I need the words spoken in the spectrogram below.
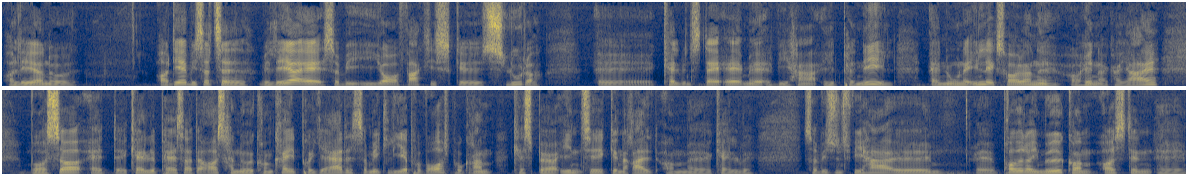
og lære noget. Og det har vi så taget ved lære af, så vi i år faktisk øh, slutter øh, Calvins dag af med, at vi har et panel af nogle af indlægsholderne, og Henrik og jeg, hvor så at øh, kalvepasser, der også har noget konkret på hjerte, som ikke lige er på vores program, kan spørge ind til generelt om øh, kalve. Så vi synes, vi har øh, øh, prøvet at imødekomme også den øh,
